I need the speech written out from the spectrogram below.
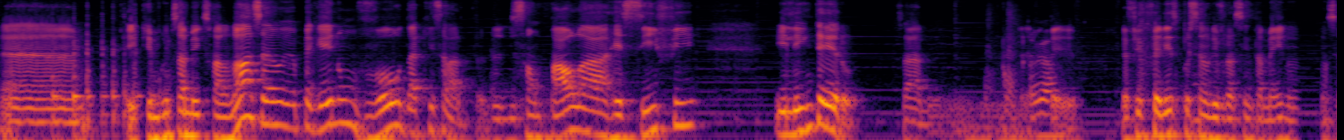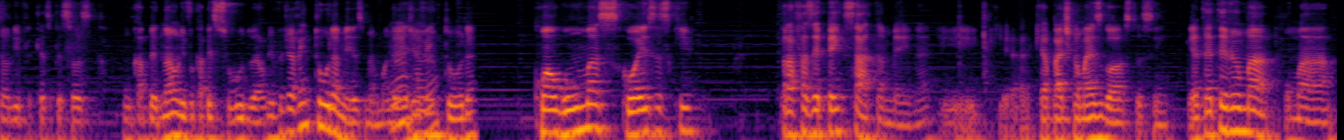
É, e que muitos amigos falam: Nossa, eu, eu, peguei num voo daqui, sei lá, de São Paulo a Recife e li inteiro, sabe? Oh, eu fico feliz por ser um livro assim também, não ser um livro que as pessoas. Um cabe, não é um livro cabeçudo, é um livro de aventura mesmo, é uma grande uhum. aventura, com algumas coisas que. para fazer pensar também, né? E, que, é, que é a parte que eu mais gosto, assim. E até teve uma, uma,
